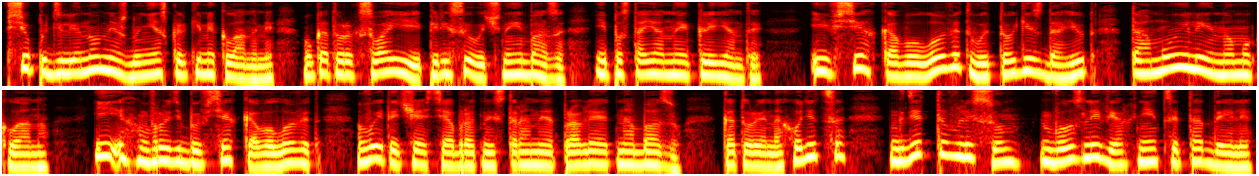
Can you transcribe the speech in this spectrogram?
все поделено между несколькими кланами, у которых свои пересылочные базы и постоянные клиенты. И всех, кого ловят, в итоге сдают тому или иному клану. И вроде бы всех, кого ловят, в этой части обратной стороны отправляют на базу, которая находится где-то в лесу, возле верхней цитадели.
